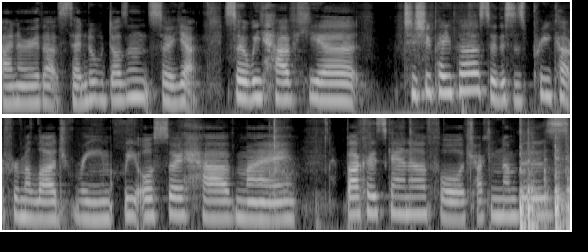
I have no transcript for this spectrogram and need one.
I know that Sendle doesn't. So yeah, so we have here tissue paper. So this is pre-cut from a large ream. We also have my barcode scanner for tracking numbers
